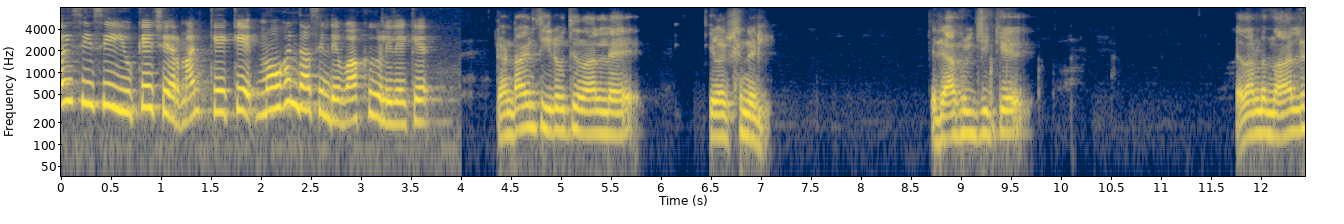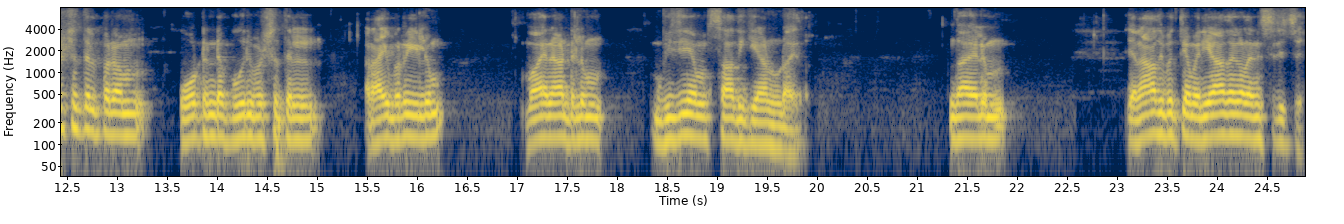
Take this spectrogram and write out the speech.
I C C U K chairman K K മോഹൻദാസിന്റെ വാക്കുകളിലേക്ക്. രണ്ടായിരത്തി ഇരുപത്തിനാലിലെ ഇലക്ഷനിൽ രാഹുൽജിക്ക് ഏതാണ്ട് നാല് ലക്ഷത്തിൽ പരം വോട്ടിന്റെ ഭൂരിപക്ഷത്തിൽ റായ്ബറിയിലും വയനാട്ടിലും വിജയം സാധിക്കുകയാണ് ഉണ്ടായത് എന്തായാലും ജനാധിപത്യ മര്യാദകളനുസരിച്ച്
